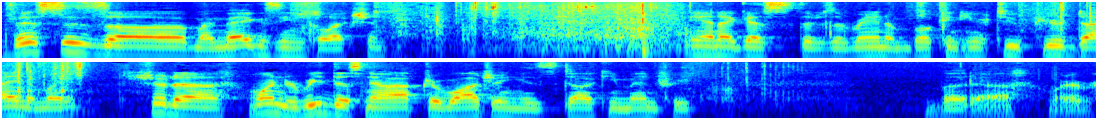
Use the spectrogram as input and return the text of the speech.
This is uh, my magazine collection. And I guess there's a random book in here too, Pure Dynamite. Should uh wanted to read this now after watching his documentary. But uh whatever.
